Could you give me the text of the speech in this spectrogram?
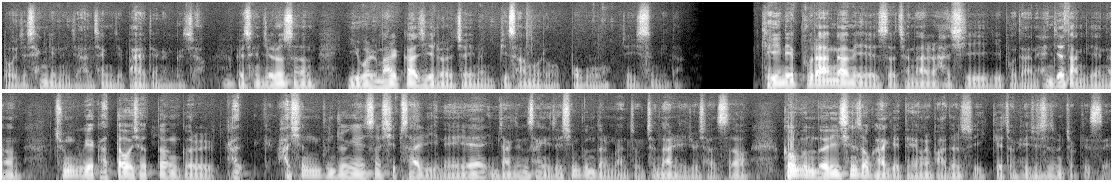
또 이제 생기는지 안 생기는지 봐야 되는 거죠. 그래서 현재로서는 2월 말까지를 저희는 비상으로 보고 있습니다. 개인의 불안감에 의해서 전화를 하시기보다는 현재 단계는 중국에 갔다 오셨던 걸 가- 하신 분 중에서 14일 이내에 임상 증상이 있으신 분들만 좀 전화를 해 주셔서 그분들이 신속하게 대응을 받을 수 있게 좀 해 주셨으면 좋겠어요.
